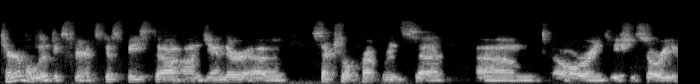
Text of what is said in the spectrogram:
terrible lived experience just based on, gender, sexual preference, um, orientation, sorry,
